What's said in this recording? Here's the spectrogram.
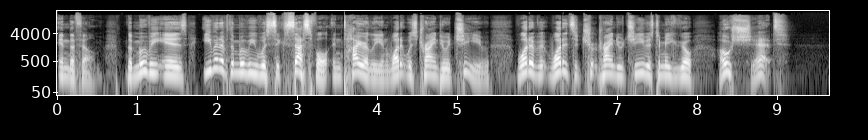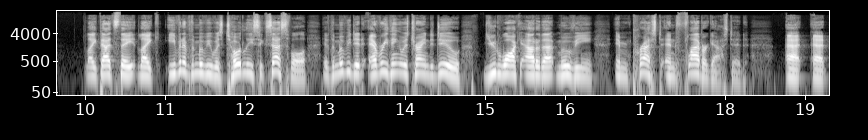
in the film the movie is even if the movie was successful entirely in what it was trying to achieve what if it, what it's tr- trying to achieve is to make you go oh shit like that's the like even if the movie was totally successful, if the movie did everything it was trying to do, you'd walk out of that movie impressed and flabbergasted at at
